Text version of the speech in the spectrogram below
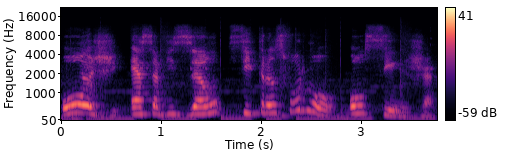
Hoje, essa visão se transformou, ou seja,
